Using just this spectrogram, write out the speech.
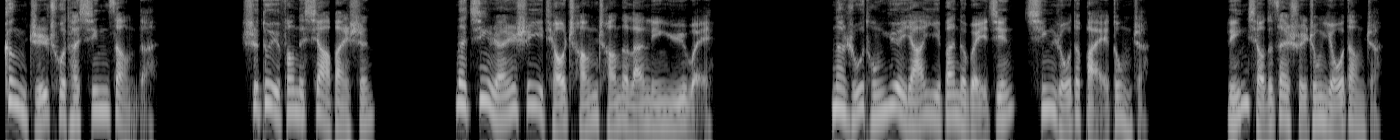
更直戳他心脏的是对方的下半身，那竟然是一条长长的蓝鳞鱼尾，那如同月牙一般的尾尖轻柔的摆动着，灵巧的在水中游荡着。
